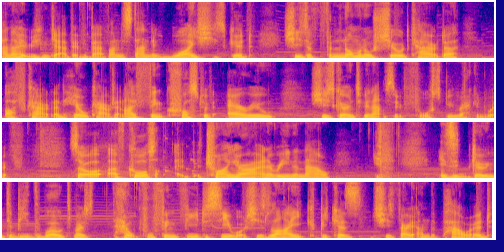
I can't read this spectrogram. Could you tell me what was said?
and I hope you can get a bit of a better understanding why she's good. She's a phenomenal shield character, buff character, and heal character, and I think crossed with Ariel, she's going to be an absolute force to be reckoned with. So, uh, of course, trying her out in Arena now isn't going to be the world's most helpful thing for you to see what she's like, because she's very underpowered.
